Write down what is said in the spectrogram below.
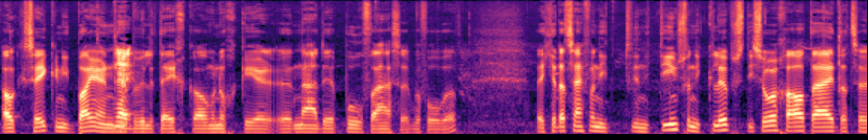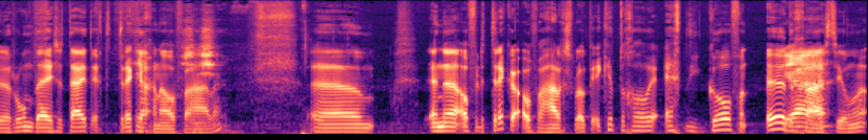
ook zeker niet Bayern hebben willen tegenkomen nog een keer uh, na de poolfase bijvoorbeeld. Weet je, dat zijn van die, van die, teams, van die clubs, die zorgen altijd dat ze rond deze tijd echt de trekker gaan overhalen. Um, en uh, over de trekker overhalen gesproken, ik heb toch alweer echt die goal van Eudegaard, jongen.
